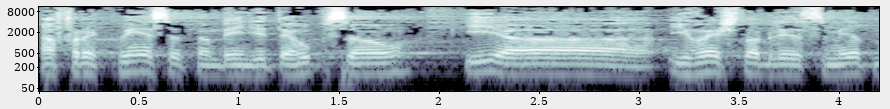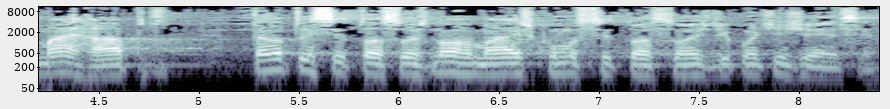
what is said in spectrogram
a frequência também de interrupção e, a, e o restabelecimento mais rápido tanto em situações normais como situações de contingência.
